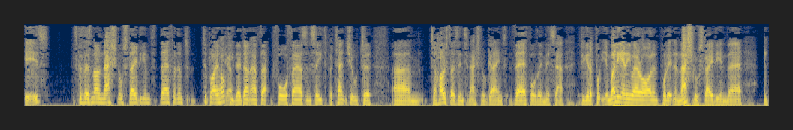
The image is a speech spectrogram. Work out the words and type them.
is it's because there's no national stadium there for them to, to play hockey. They don't have that 4,000 seater potential to um, to host those international games. Therefore, they miss out. If you're going to put your money anywhere, Ireland, put it in a national stadium there. And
